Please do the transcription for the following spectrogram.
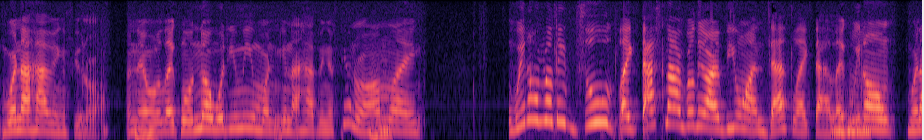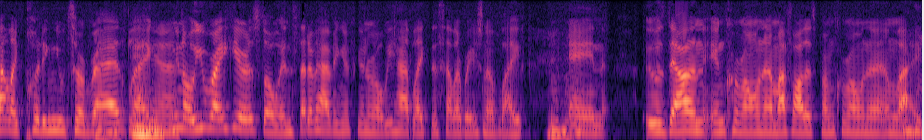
we're not having a funeral, and they mm-hmm. were like, well, no, what do you mean we're, you're not having a funeral? I'm like. We don't really do like that's not really our view on death like that. Like we mm-hmm. don't we're not like putting you to mm-hmm. rest. Like Yeah. you know, you right here. So instead of having a funeral, we had like this celebration of life. Mm-hmm. And it was down in Corona. My father's from Corona and like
